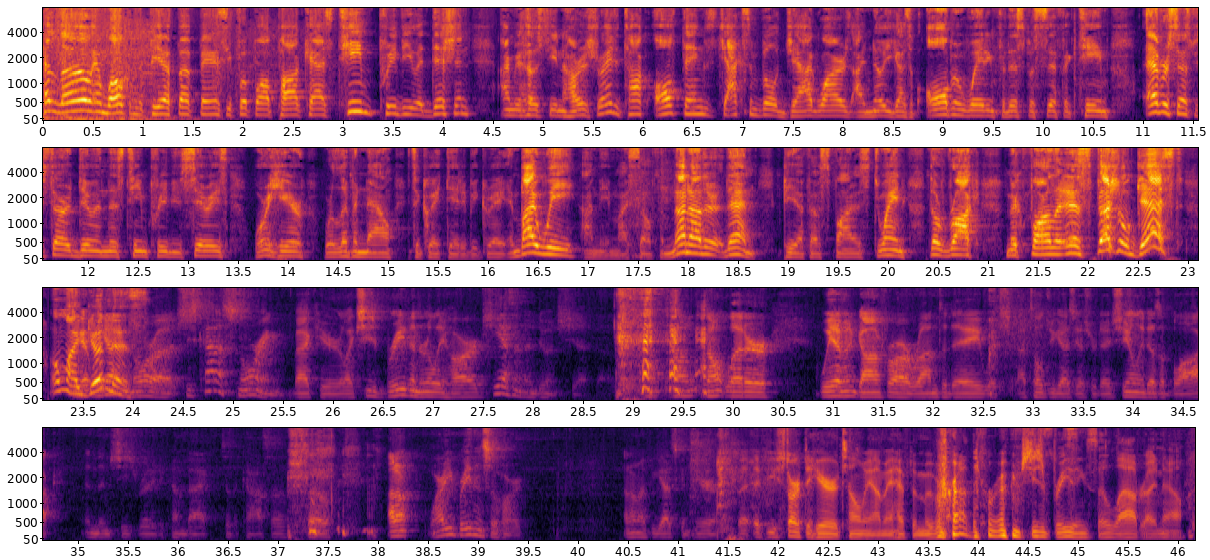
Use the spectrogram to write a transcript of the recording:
Hello and welcome to PFF Fantasy Football Podcast Team Preview Edition. I'm your host, Ian Hartitz, ready to talk all things Jacksonville Jaguars. I know you guys have all been waiting for this specific team ever since we started doing this team preview series. We're here, we're living now. It's a great day to be great. And by we, I mean myself and none other than PFF's finest, Dwain The Rock McFarland, and a special guest. Oh my We got- we got goodness. Nora, she's kind of snoring back here. Like she's breathing really hard. She hasn't been doing shit. Don't, don't, don't let her. We haven't gone for our run today, which I told you guys yesterday. She only does a block, and then she's ready to come back to the casa. So I don't. Why are you breathing so hard? I don't know if you guys can hear it, but if you start to hear her, tell me. I may have to move her around the room. She's breathing so loud right now.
